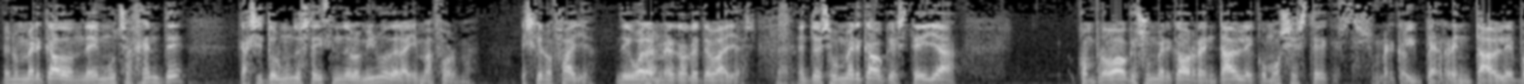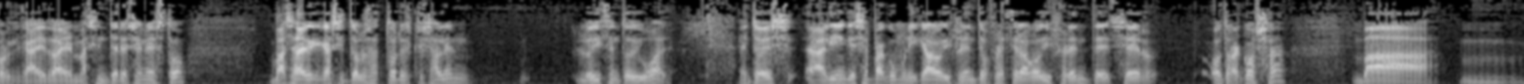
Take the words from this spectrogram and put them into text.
en un mercado donde hay mucha gente, casi todo el mundo está diciendo lo mismo de la misma forma. Es que no falla. Da igual Claro. al mercado que te vayas. Claro. Entonces, un mercado que esté ya comprobado que es un mercado rentable como es este, que este es un mercado hiperrentable porque cada vez va a haber más interés en esto, vas a ver que casi todos los actores que salen lo dicen todo igual. Entonces, alguien que sepa comunicar algo diferente, ofrecer algo diferente, ser otra cosa, va mm,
